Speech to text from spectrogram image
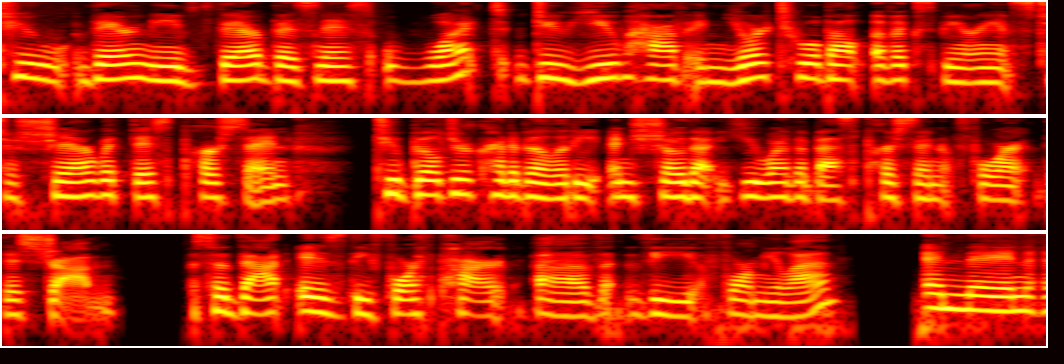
to their needs, their business. What do you have in your tool belt of experience to share with this person to build your credibility and show that you are the best person for this job? So that is the fourth part of the formula. And then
